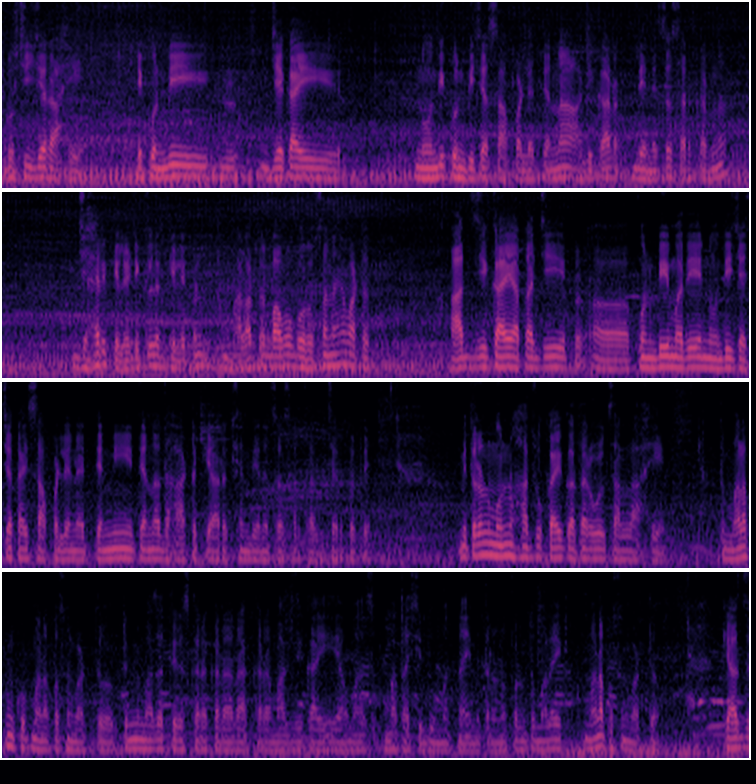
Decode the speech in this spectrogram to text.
प्रोसिजर आहे ते कुणबी जे काही नोंदी कुणबीच्या सापडल्या त्यांना अधिकार देण्याचं सरकारनं जाहीर केले डिक्लेअर केले पण मला तर बाबा भरोसा नाही वाटत. आज जी काय आता जी कुणबीमध्ये नोंदी ज्याच्या काही सापडल्या नाहीत त्यांनी त्यांना दहा टक्के आरक्षण देण्याचा सरकार विचार करते मित्रांनो म्हणून हा जो काही गदारोळ चालला आहे तर मला पण खूप मनापासून वाटतं तुम्ही माझा तिरस्कार करा राग करा माझं जे काही या माझ- मताशी दुमत नाही मित्रांनो परंतु मला एक मनापासून वाटतं की आज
